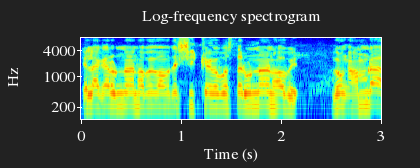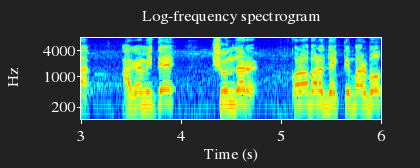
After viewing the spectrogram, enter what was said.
এলাকার উন্নয়ন হবে, আমাদের শিক্ষা ব্যবস্থার উন্নয়ন হবে এবং আমরা আগামীতে সুন্দর কলাপাড়া দেখতে পারব।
